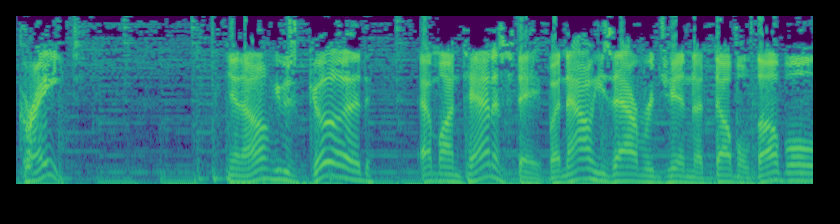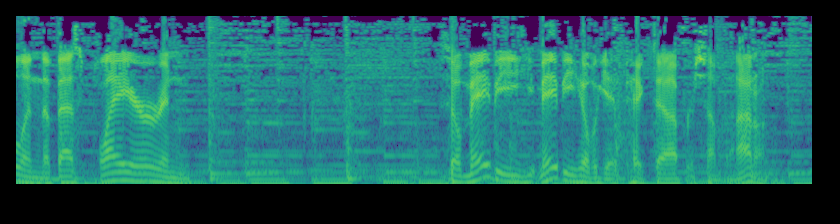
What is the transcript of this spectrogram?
great. You know, he was good at Montana State, but now he's averaging a double double and the best player, and so maybe maybe he'll get picked up or something. I don't know.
